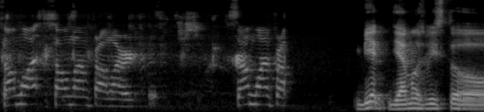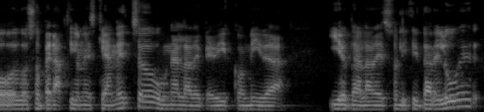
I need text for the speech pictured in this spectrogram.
someone, someone from our, someone from Bien, ya hemos visto dos operaciones que han hecho, una la de pedir comida y otra la de solicitar el Uber.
